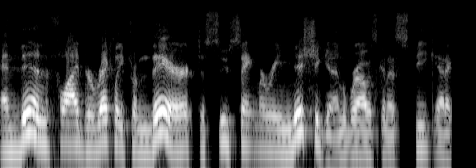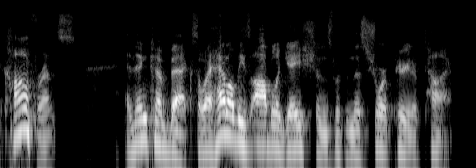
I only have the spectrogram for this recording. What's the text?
and then fly directly from there to Sault Ste. Marie, Michigan, where I was going to speak at a conference, and then come back. So I had all these obligations within this short period of time.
